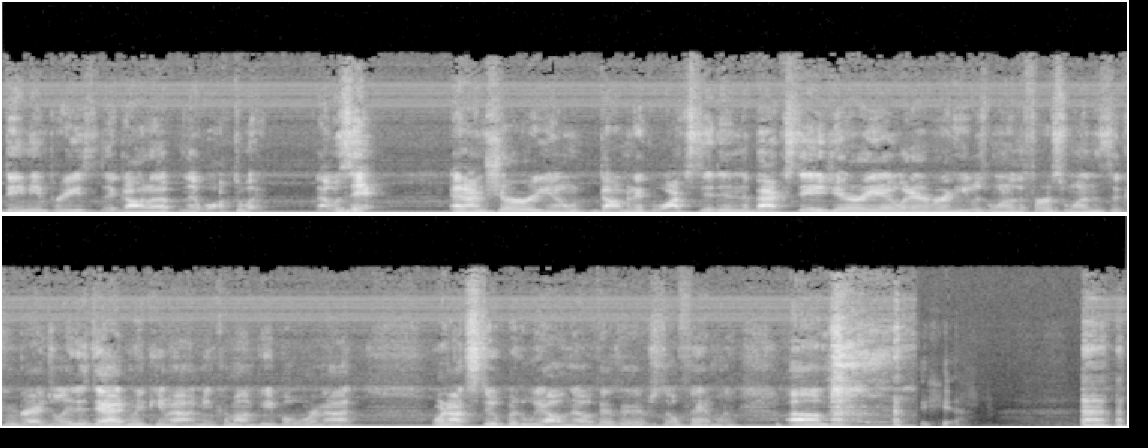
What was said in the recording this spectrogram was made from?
Damian Priest, they got up and they walked away. That was it. And I'm sure, you know, Dominic watched it in the backstage area, whatever, and he was one of the first ones to congratulate his dad when he came out. I mean, come on, people, we're not we're not stupid. We all know they're they're still family. Um, yeah.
